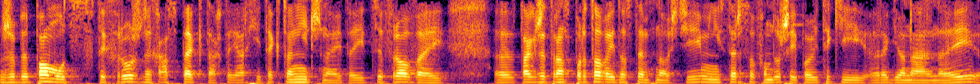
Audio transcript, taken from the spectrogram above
żeby pomóc w tych różnych aspektach, tej architektonicznej, tej cyfrowej, e, także transportowej dostępności, Ministerstwo Funduszy i Polityki Regionalnej, e,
